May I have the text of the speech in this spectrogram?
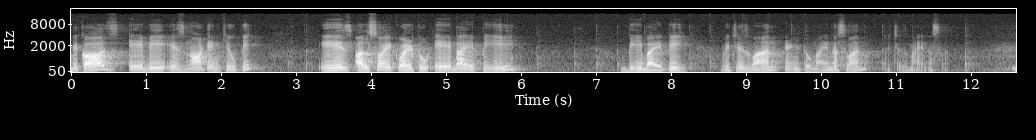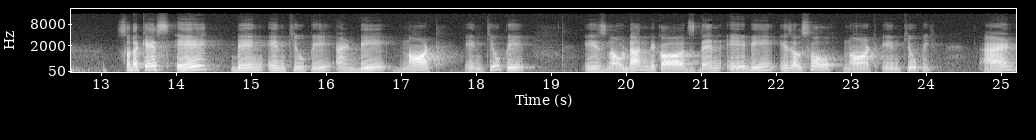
because AB is not in QP is also equal to A by P B by P which is 1 into minus 1 which is minus 1. So, the case A being in QP and B not in QP is now done because then AB is also not in QP and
